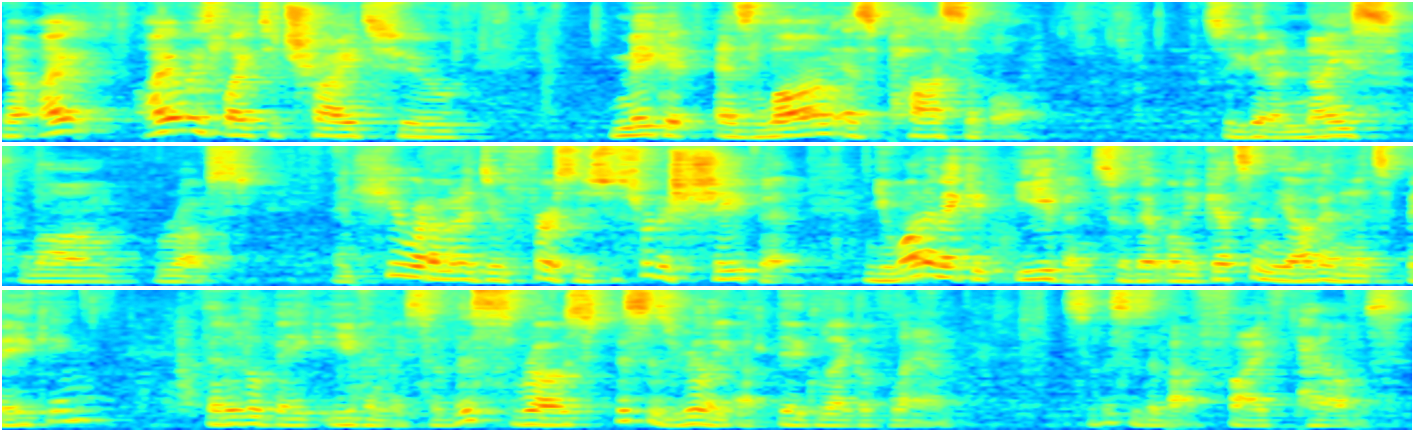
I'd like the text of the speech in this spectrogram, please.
Now, I, I always like to try to make it as long as possible. So you get a nice long roast. And here what I'm going to do first is just sort of shape it. And you want to make it even so that when it gets in the oven and it's baking, that it'll bake evenly. So this roast, this is really a big leg of lamb. So this is about five pounds.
